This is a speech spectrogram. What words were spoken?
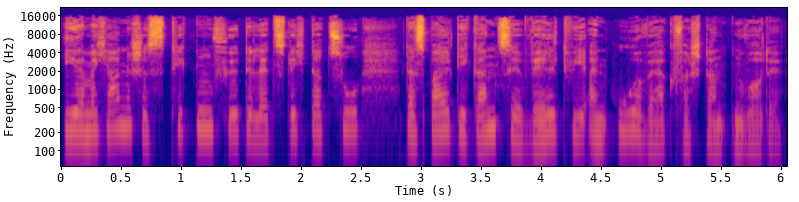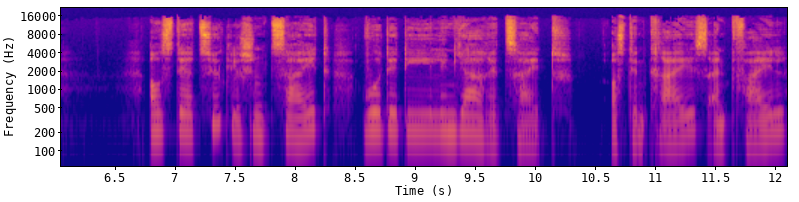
Ihr mechanisches Ticken führte letztlich dazu, dass bald die ganze Welt wie ein Uhrwerk verstanden wurde – aus der zyklischen Zeit wurde die lineare Zeit, aus dem Kreis ein Pfeil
